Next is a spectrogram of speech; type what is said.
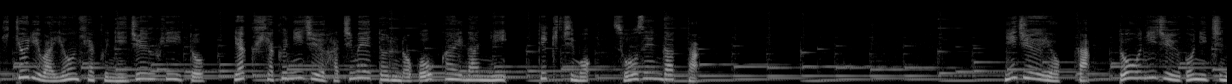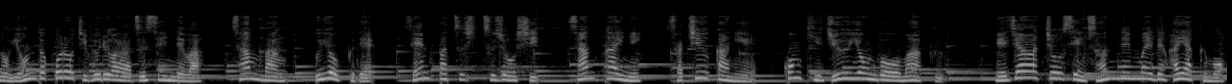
飛距離は420フィート、約128メートルの豪快弾に、敵地も騒然だった。24日、同25日の4どころチブルワーズ戦では、3番、右翼で先発出場し、3回に左中間へ今季14号をマーク。メジャー挑戦3年目で早くも、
